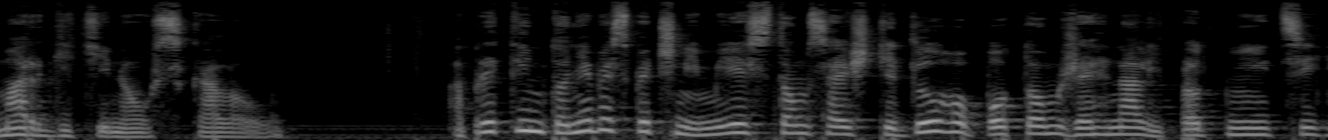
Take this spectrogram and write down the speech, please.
Margitinou skalou. A pred týmto nebezpečným miestom sa ešte dlho potom žehnali pltníci,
